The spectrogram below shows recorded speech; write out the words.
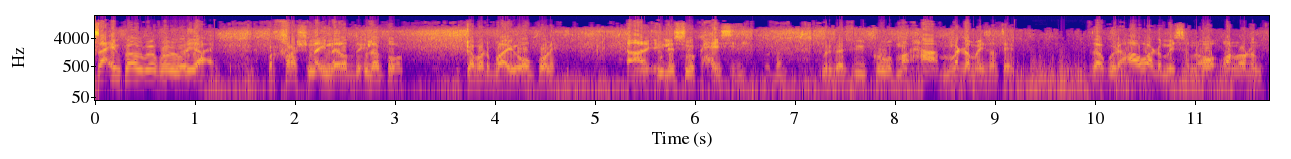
Saaxiibkaa waryaahe war kharashna ila doon gabadh baa ogole aan ila soo kaxaysidi markaasuu "Koo, maxaa ma dhammaysateen markaasaan ku yidhi haa waa dhammaysanay oo waa noo dhantay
